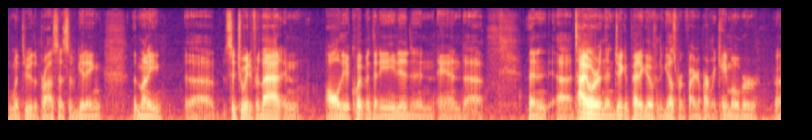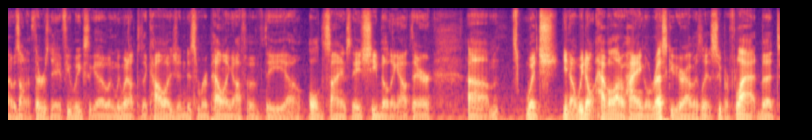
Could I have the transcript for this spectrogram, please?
Went through the process of getting the money uh, situated for that and all the equipment that he needed, and and uh, then uh, Tyler and then Jacob Pettigo from the Galesburg Fire Department came over. Uh, it was on a Thursday a few weeks ago, and we went out to the college and did some rappelling off of the uh, old Science HC building out there. Um, which you know we don't have a lot of high angle rescue here. Obviously, it's super flat, but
